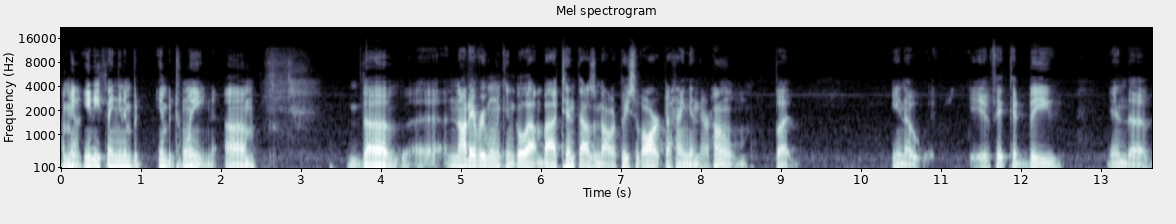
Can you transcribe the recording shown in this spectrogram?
I mean, anything in in between. Um, the uh, not everyone can go out and buy a ten thousand dollar piece of art to hang in their home, but you know, if it could be in the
